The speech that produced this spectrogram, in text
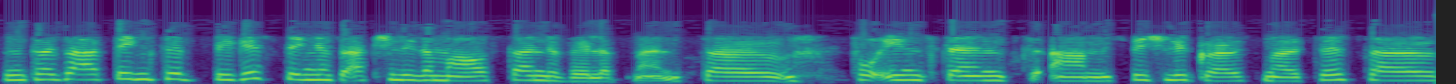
Because I think the biggest thing is actually the milestone development. So for instance, um, especially growth motor. So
